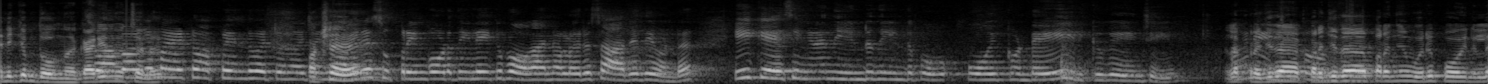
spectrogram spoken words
എനിക്കും തോന്നുന്നത്. കാര്യം സ്വാഭാവികമായിട്ടും അപ്പൊ എന്ത് പറ്റുമെന്ന് വെച്ചാൽ സുപ്രീം കോടതിയിലേക്ക് പോകാനുള്ള ഒരു സാധ്യതയുണ്ട്. ഈ കേസ് ഇങ്ങനെ നീണ്ടു നീണ്ടു പോയിക്കൊണ്ടേ ഇരിക്കുകയും ചെയ്യും. അല്ല പ്രജിത പ്രജിത പറഞ്ഞ ഒരു പോയിന്റിൽ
